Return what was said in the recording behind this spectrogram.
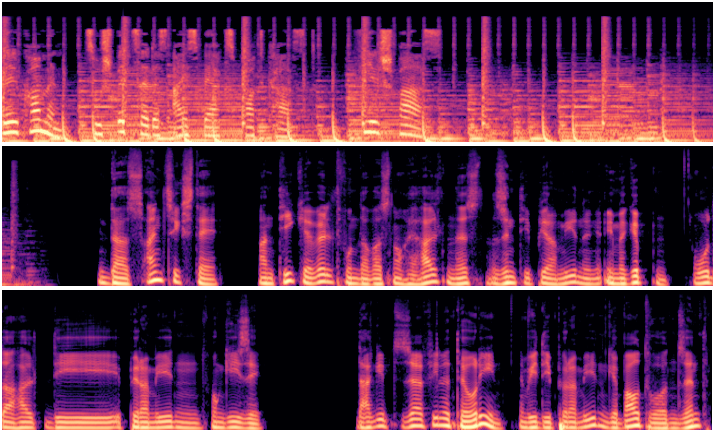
Willkommen zu Spitze des Eisbergs Podcast. Viel Spaß! Das einzigste antike Weltwunder, was noch erhalten ist, sind die Pyramiden im Ägypten oder halt die Pyramiden von Gizeh. Da gibt es sehr viele Theorien, wie die Pyramiden gebaut worden sind.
